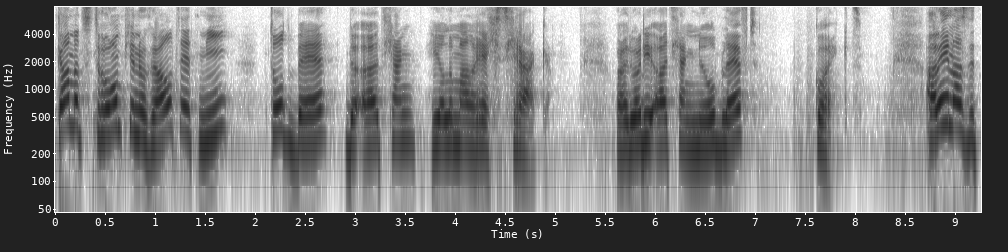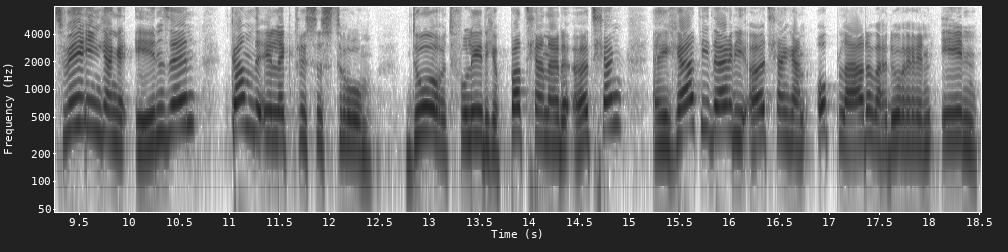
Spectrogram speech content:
kan het stroompje nog altijd niet tot bij de uitgang helemaal rechts geraken. Waardoor die uitgang 0 blijft, correct. Alleen als de twee ingangen 1 zijn, kan de elektrische stroom door het volledige pad gaan naar de uitgang en gaat hij daar die uitgang gaan opladen, waardoor er een 1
